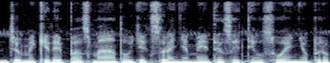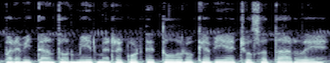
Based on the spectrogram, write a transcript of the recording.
Yo me quedé pasmado y extrañamente sentí un sueño, pero para evitar dormirme recordé todo lo que había hecho esa tarde.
